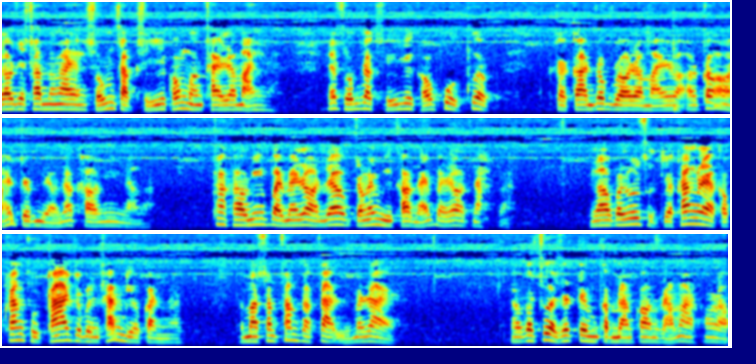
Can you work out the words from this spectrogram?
เราจะทำยังไงสมศักดิ์ศรีของเมืองไทยละไหมและสมศักดิ์ศรีที่เขาพูดเพื่อการยกยอละไหมว่าเราต้องเอาให้เต็มเหนียวนะคราวนี้นะว่าถ้าคราวนี้ไปไม่รอดแล้วจะไม่มีคราวไหนไปรอดนะเราก็รู้สึกจะครั้งแรกกับครั้งสุดท้ายจะเป็นครั้งเดียวกันนะแต่มาซ้ำๆซากๆอีกไม่ได้ เราก็ช่วยจะเต็มกำลังความสามารถของเรา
